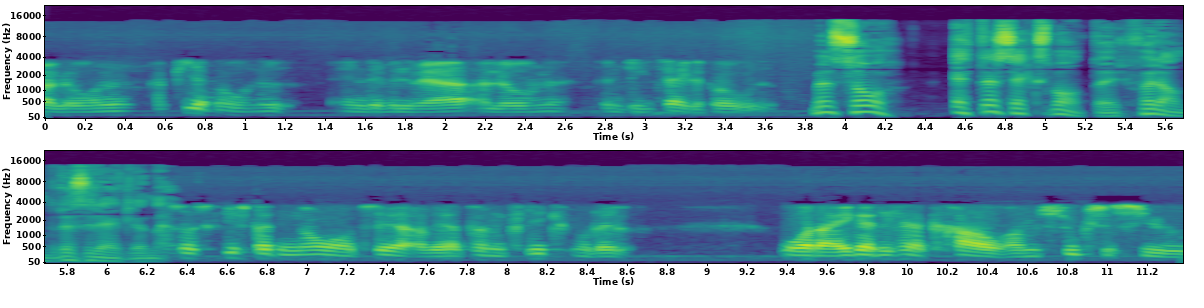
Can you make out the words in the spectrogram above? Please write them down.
at låne papirbogen ud, end det vil være at låne den digitale bog ud. Men så, etter seks måneder, forandres reglene. Så skifter den over til å være på en klikmodel, hvor det ikke er det her krav om suksessive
